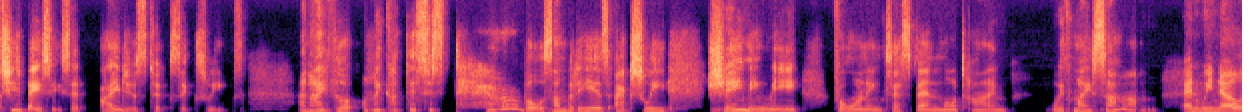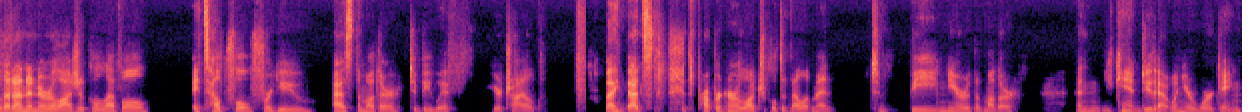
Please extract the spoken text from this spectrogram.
She basically said i just took six weeks and I thought, oh my God, this is terrible. Somebody is actually shaming me for wanting to spend more time with my son. And we know that on a neurological level, it's helpful for you as the mother to be with your child. Like that's it's proper neurological development to be near the mother. And you can't do that when you're working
